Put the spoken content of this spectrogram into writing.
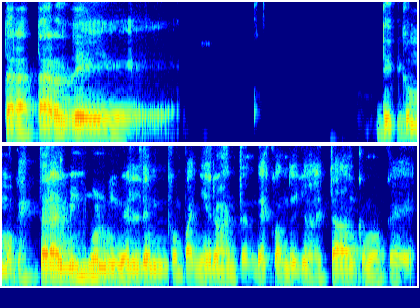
tratar de de como que estar al mismo nivel de mis compañeros, ¿entendés? Cuando ellos estaban como que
